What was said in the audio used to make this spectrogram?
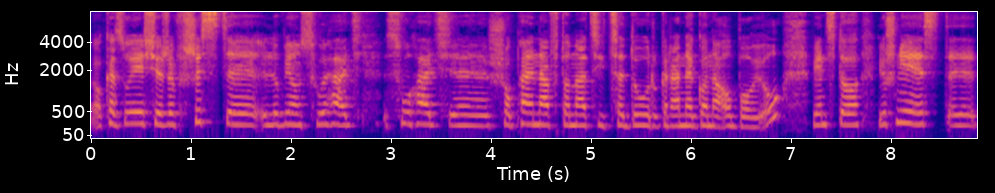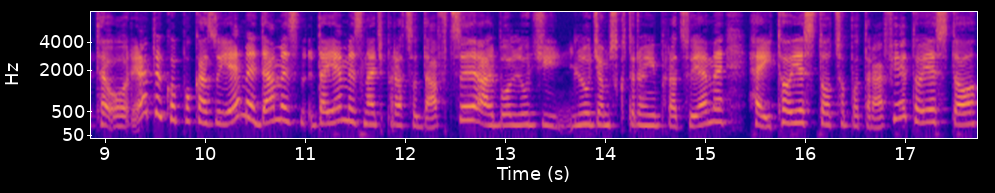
okazuje się, że wszyscy lubią słychać, słuchać e, Chopina w tonacji C-dur granego na oboju, więc to już nie jest e, teoria, tylko pokazujemy, damy, dajemy znać pracodawcy albo ludzi, ludziom, z którymi pracujemy, hej, to jest to, co potrafię, to jest to,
